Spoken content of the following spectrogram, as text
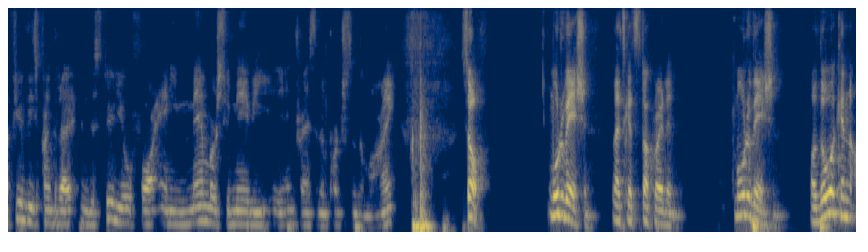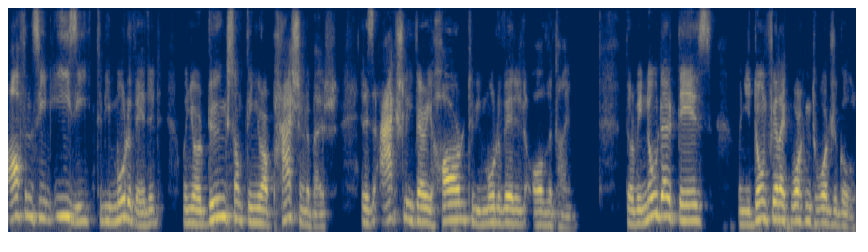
a few of these printed out in the studio for any members who may be interested in purchasing them. All right. So motivation. Let's get stuck right in. Motivation. Although it can often seem easy to be motivated when you're doing something you're passionate about, it is actually very hard to be motivated all the time. There will be no doubt days when you don't feel like working towards your goal.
